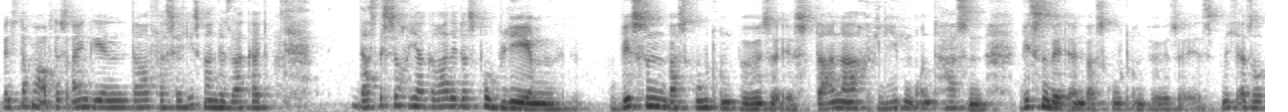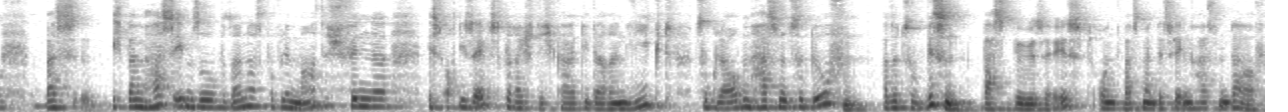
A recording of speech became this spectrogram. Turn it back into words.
wenn ich nochmal auf das eingehen darf, was Herr Liesmann gesagt hat, das ist doch ja gerade das Problem wissen, was gut und böse ist, danach lieben und hassen. Wissen wir denn, was gut und böse ist? Nicht? Also was ich beim Hass eben so besonders problematisch finde, ist auch die Selbstgerechtigkeit, die darin liegt, zu glauben, hassen zu dürfen. Also zu wissen, was böse ist und was man deswegen hassen darf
